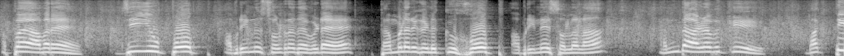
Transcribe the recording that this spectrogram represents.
அப்போ அவரை ஜியு போப் அப்படின்னு சொல்கிறத விட தமிழர்களுக்கு ஹோப் அப்படின்னே சொல்லலாம். அந்த அளவுக்கு பக்தி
